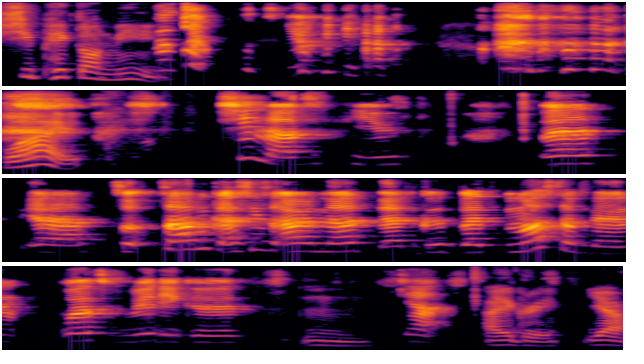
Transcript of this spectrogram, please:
She picked on me. you, yeah. Why? She loves you. But yeah, so some classes are not that good, but most of them was really good. Mm. Yeah. I agree. Yeah.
